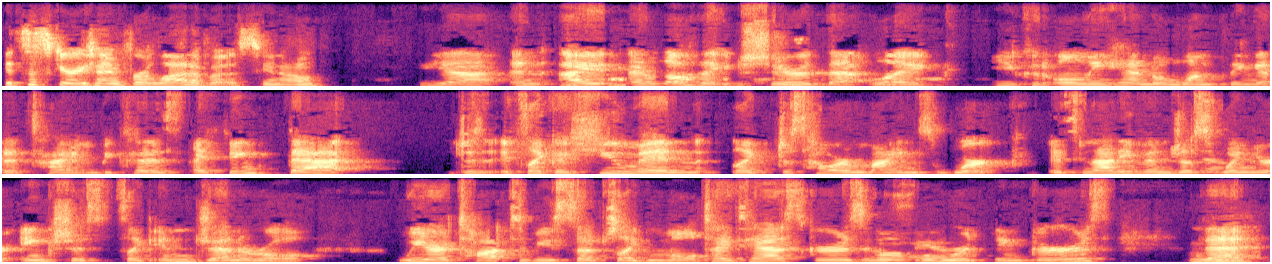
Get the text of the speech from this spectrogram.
it's a scary time for a lot of us, you know? Yeah. And I, I love that you shared that, like, you could only handle one thing at a time because I think that just, it's like a human, like just how our minds work. It's not even just yeah. when you're anxious. It's like in general, we are taught to be such like multitaskers and oh, forward yeah. thinkers mm-hmm. that,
